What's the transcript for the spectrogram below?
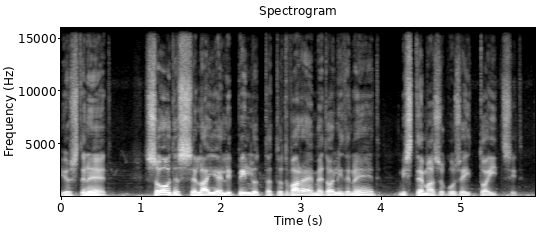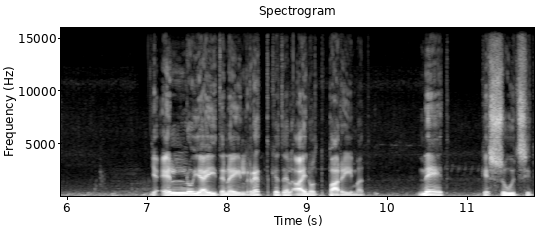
just need, soodesse laiali pillutatud varemed olid need, mis temasuguseid toitsid. ja ellu jäid neil retkedel ainult parimad, need, kes suutsid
